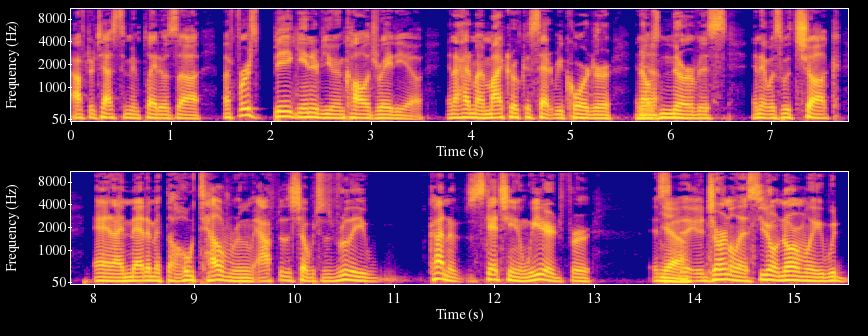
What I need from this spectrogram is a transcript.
After Testament played, it was uh, my first big interview in college radio. And I had my micro cassette recorder and I was nervous. And it was with Chuck. And I met him at the hotel room after the show, which was really kind of sketchy and weird for Yeah. a journalist. You don't normally would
